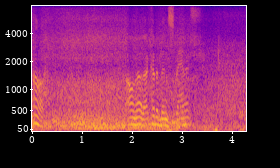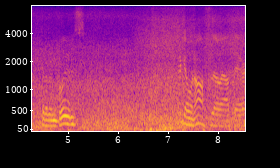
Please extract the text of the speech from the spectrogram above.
Oh. Oh no, that could have been Spanish. Could have been blues. They're going off though out there.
